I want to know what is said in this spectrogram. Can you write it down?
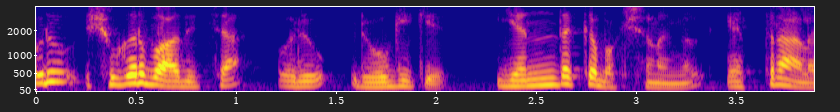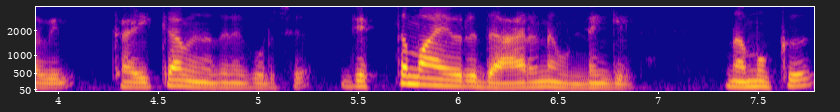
ഒരു ഷുഗർ ബാധിച്ച ഒരു രോഗിക്ക് എന്തൊക്കെ ഭക്ഷണങ്ങൾ എത്ര അളവിൽ കഴിക്കാമെന്നതിനെക്കുറിച്ച് വ്യക്തമായ ഒരു ധാരണ ഉണ്ടെങ്കിൽ നമുക്ക്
